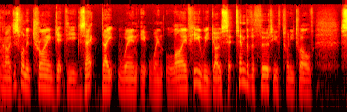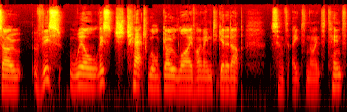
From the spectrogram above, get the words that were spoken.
and I just want to try and get the exact date when it went live. Here we go, September the 30th, 2012. So this will this ch- chat will go live. I'm aiming to get it up 7th, 8th, 9th, 10th.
